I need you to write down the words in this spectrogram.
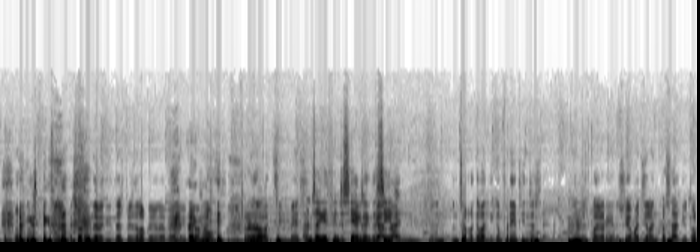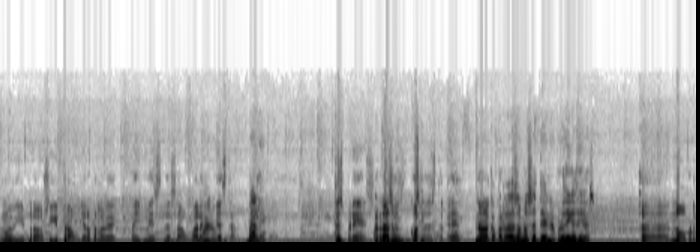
Exacte. Això ho hem d'haver dit després de la primera pel·li, però no. Però no, més. han seguit fins a... Sí, exacte, Cada sí. any, em, em sembla que van dir que en farien fins a 7 Mhm. mm. es plegarien, això ja ho vaig dir l'any passat i ho torno a dir però o sigui, prou, ja no parlaré mai més de Sau vale? Bueno, ja està Vale. després, Parlaràs coses, amb- coses sí. estra- eh? No, no, que parlaràs amb la setena, però digues, digues. Uh, no, però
